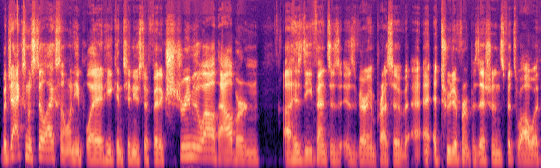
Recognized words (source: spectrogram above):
But Jackson was still excellent when he played. He continues to fit extremely well with Haliburton. Uh, his defense is is very impressive at, at, two different positions. Fits well with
